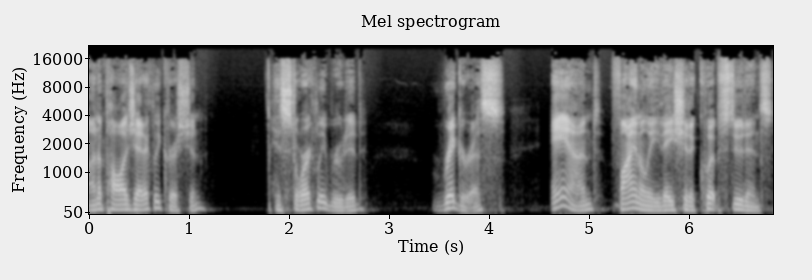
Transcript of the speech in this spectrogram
unapologetically Christian, historically rooted, rigorous, and finally, they should equip students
